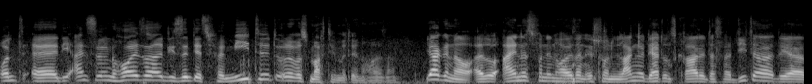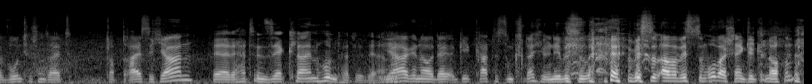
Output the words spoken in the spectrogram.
Und äh, die einzelnen Häuser, die sind jetzt vermietet oder was macht ihr mit den Häusern? Ja, genau. Also eines von den Häusern ist schon lange, der hat uns gerade, das war Dieter, der wohnt hier schon seit, glaube, 30 Jahren. Ja, der hatte einen sehr kleinen Hund, hatte der. Ne? Ja, genau, der geht gerade bis zum Knöchel, nee, bis zum, bis zum, aber bis zum Oberschenkelknochen.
